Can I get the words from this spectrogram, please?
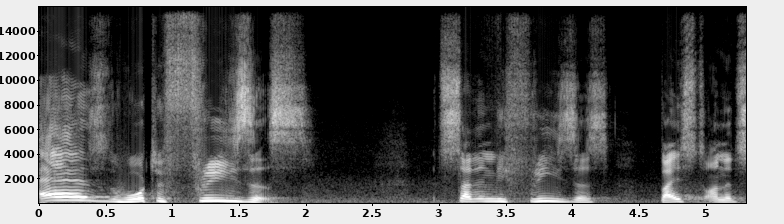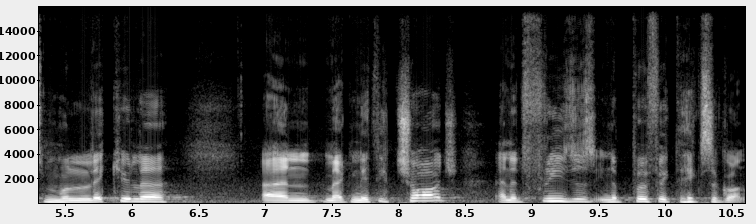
as water freezes, it suddenly freezes based on its molecular and magnetic charge, and it freezes in a perfect hexagon.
